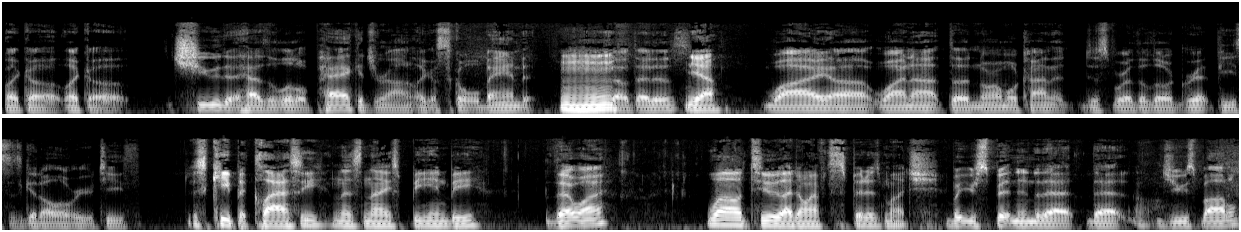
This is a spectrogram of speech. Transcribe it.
like a, like a chew that has a little package around it, like a skull bandit. Is that what that is? Yeah. Why, uh, why not the normal kind that just where the little grit pieces get all over your teeth? Just keep it classy in this nice B and B. Is that why? Well, too, I don't have to spit as much. But you're spitting into that that juice bottle.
